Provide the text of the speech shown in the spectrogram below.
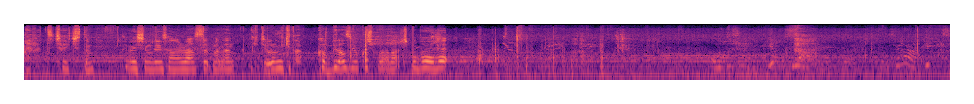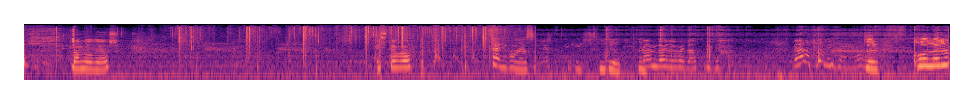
evet, çay içtim. Ve şimdi insanları rahatsız etmeden gidiyorum. iki dakika biraz yokuş buralar. Bu böyle Tam oluyor. İşte bu. Sen yapamıyorsun. Sıkıntı yok. Ben böyle böyle atlayacağım. Ben atlamayacağım ya. Dur. Kolların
